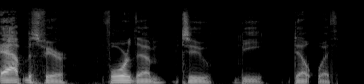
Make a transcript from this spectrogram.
atmosphere for them to be dealt with.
